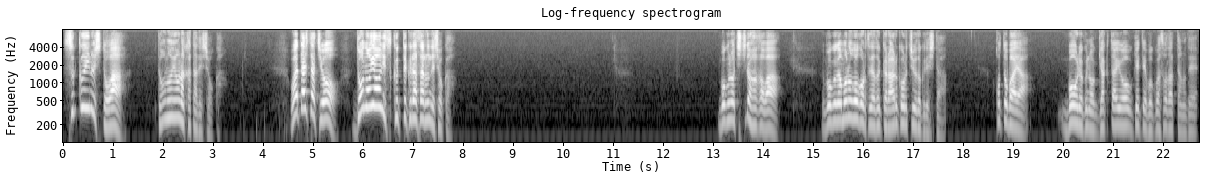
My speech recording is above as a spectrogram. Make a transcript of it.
救い主とはどのような方でしょうか？私たちをどのように救ってくださるんでしょうか？僕の父と母は僕が物心ついた時からアルコール中毒でした。言葉や暴力の虐待を受けて僕は育ったので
